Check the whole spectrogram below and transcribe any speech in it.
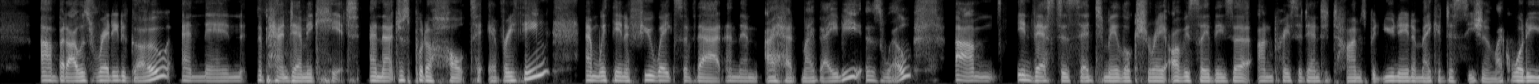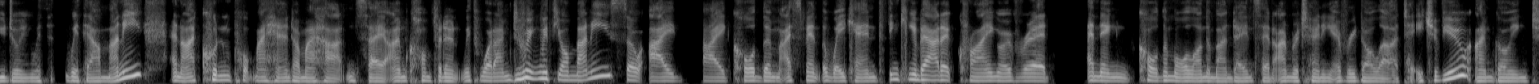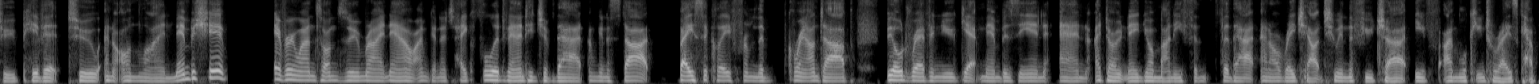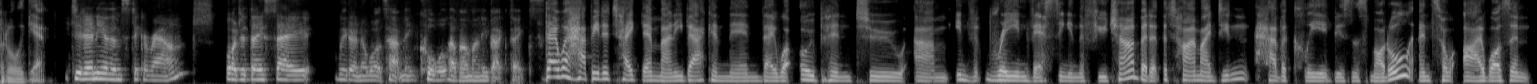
Um, but I was ready to go. And then the pandemic hit, and that just put a halt to everything. And within a few weeks of that, and then I had my baby as well. Um, investors said to me, "Look, Sheree, obviously these are unprecedented times, but you need to make a decision. Like, what are you doing with with our money?" And I couldn't put my hand on my heart and say, "I'm confident with what I'm doing with your money." So I I called them. I spent the weekend thinking about it, crying over it and then called them all on the Monday and said, I'm returning every dollar to each of you. I'm going to pivot to an online membership. Everyone's on Zoom right now. I'm going to take full advantage of that. I'm going to start basically from the ground up, build revenue, get members in, and I don't need your money for, for that. And I'll reach out to you in the future if I'm looking to raise capital again. Did any of them stick around? Or did they say, we don't know what's happening. Cool, we'll have our money back. Thanks. They were happy to take their money back and then they were open to um, inv- reinvesting in the future. But at the time, I didn't have a clear business model. And so I wasn't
